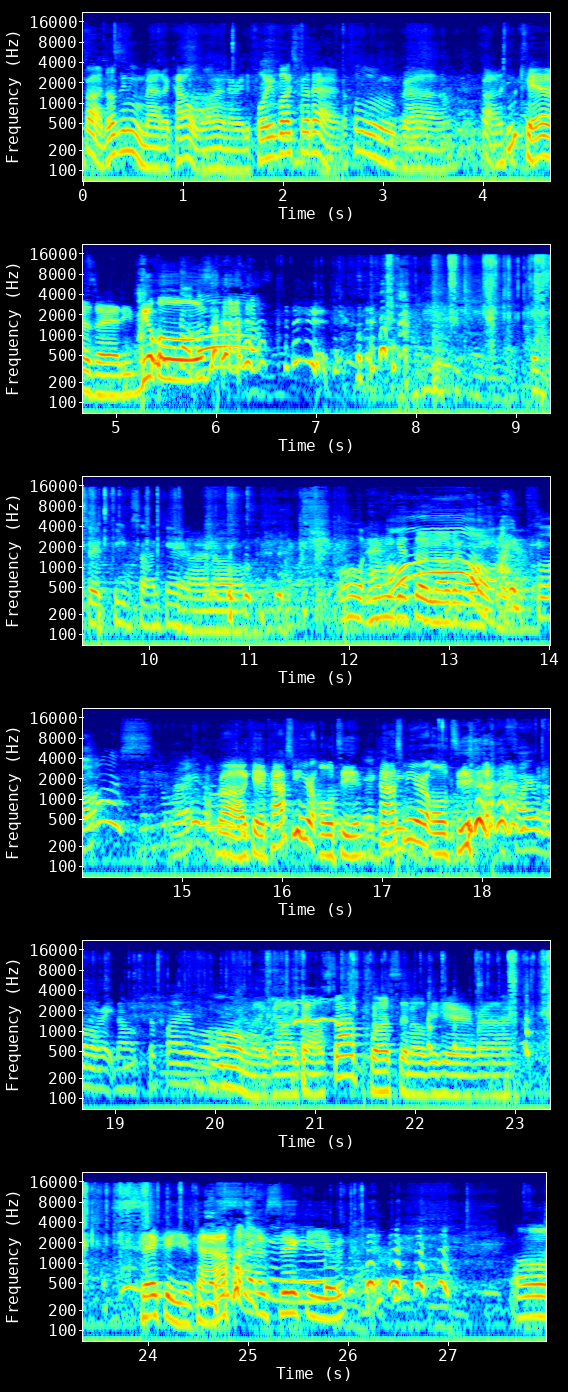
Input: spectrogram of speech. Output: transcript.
Bro, it doesn't even matter. Kyle won already. 40 bucks for that. Oh, bro. Bro, who cares already? Deals! Insert theme song here. I know. Oh, and you get the another Oh, I plus. Right. Bro, okay, pass me your ulti. give pass me- me your ulti. Firewall right now. The firewall. oh my god, Kyle. Stop plussing over here, bro. Sick of you, Kyle. sick I'm of sick of you. oh,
